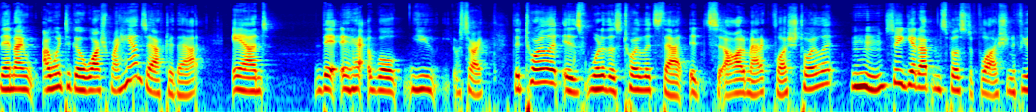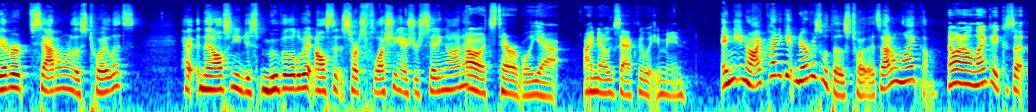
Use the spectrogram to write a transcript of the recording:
Then I I went to go wash my hands after that, and the, it ha- well you sorry the toilet is one of those toilets that it's an automatic flush toilet. Mm-hmm. So you get up and it's supposed to flush, and if you've ever sat on one of those toilets, ha- and then all of a sudden you just move a little bit, and all of a sudden it starts flushing as you're sitting on it. Oh, it's terrible. Yeah. I know exactly what you mean. And you know, I kind of get nervous with those toilets. I don't like them. No, I don't like it because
